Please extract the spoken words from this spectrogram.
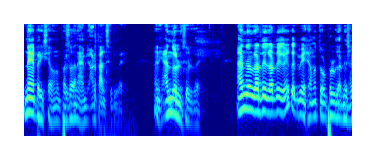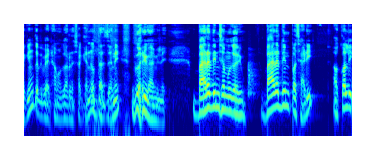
नयाँ परीक्षा हुनुपर्छ भने हामीले हडताल सुरु गऱ्यौँ। अनि आन्दोलन सुरु गऱ्यौँ। आन्दोलन गर्दै गर्दै गयौँ कतिपय ठाउँमा तोडफोड गर्न सक्यौँ कतिपय ठाउँमा गर्न सकेनौँ तर चाहिँ गऱ्यौँ हामीले। बाह्र दिनसम्म गऱ्यौँ। बाह्र दिन पछाडि कसले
